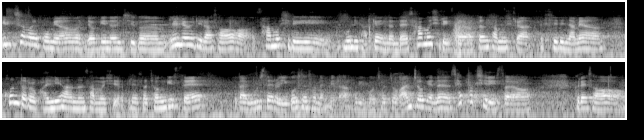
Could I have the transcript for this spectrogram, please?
1층을 보면 여기는 지금 일요일이라서 사무실이 문이 닫혀 있는데 사무실이 있어요. 어떤 사무실이냐면 콘도를 관리하는 사무실. 그래서 전기세, 그다음에 물세를 이곳에서 냅니다. 그리고 저쪽 안쪽에는 세탁실이 있어요. 그래서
